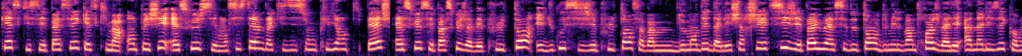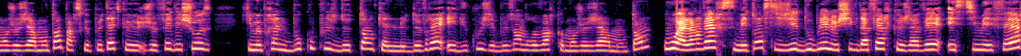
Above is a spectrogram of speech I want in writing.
Qu'est-ce qui s'est passé? Qu'est-ce qui m'a empêché? Est-ce que c'est mon système d'acquisition client qui pêche? Est-ce que c'est parce que j'avais plus de temps? Et du coup si j'ai plus de temps ça va me demander d'aller chercher. Si j'ai pas eu assez de temps en 2023 je vais aller analyser comment je gère mon temps parce que peut-être que je fais des choses qui me prennent beaucoup plus de temps qu'elles ne devraient et du coup j'ai besoin de revoir comment je gère mon temps. Ou à l'inverse, mettons si j'ai doublé le chiffre d'affaires que j'avais estimé faire,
